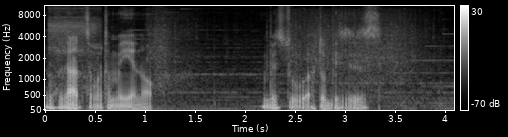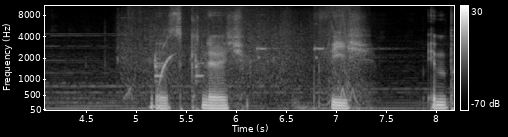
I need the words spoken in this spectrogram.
dazu was haben wir hier noch? Bist du? Ach du bist dieses, dieses knilch viech imp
